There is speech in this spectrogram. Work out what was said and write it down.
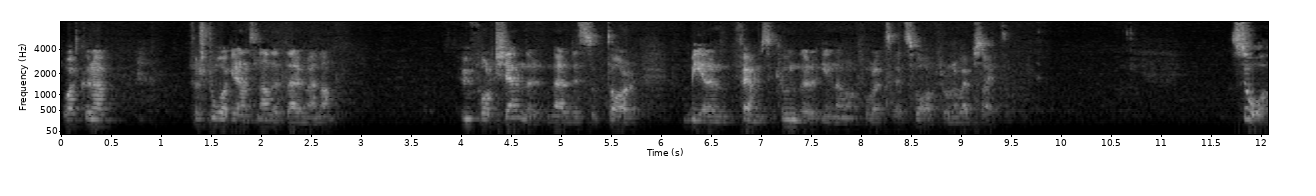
Och att kunna förstå gränslandet däremellan. Hur folk känner när det tar mer än fem sekunder innan man får ett, ett svar från en webbsajt. Så,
